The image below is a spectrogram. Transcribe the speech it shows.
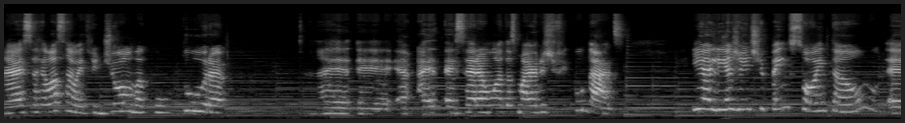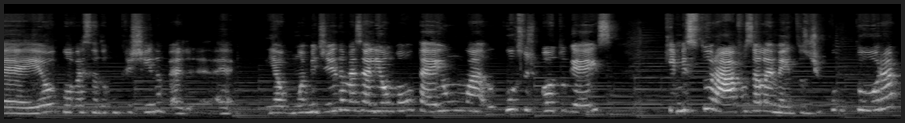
né? essa relação entre idioma, cultura, né? é, é, é, essa era uma das maiores dificuldades. E ali a gente pensou, então, é, eu conversando com Cristina, é, é, em alguma medida, mas ali eu montei um curso de português que misturava os elementos de cultura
